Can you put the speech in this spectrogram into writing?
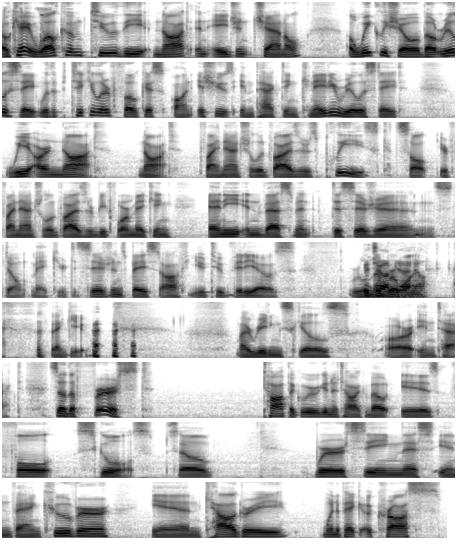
Okay, welcome to the Not an Agent channel, a weekly show about real estate with a particular focus on issues impacting Canadian real estate. We are not, not financial advisors. Please consult your financial advisor before making any investment decisions. Don't make your decisions based off YouTube videos. Rule Good number job, one. Thank you. My reading skills are intact. So the first topic we were going to talk about is full schools. So we're seeing this in Vancouver, in Calgary, Winnipeg, across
